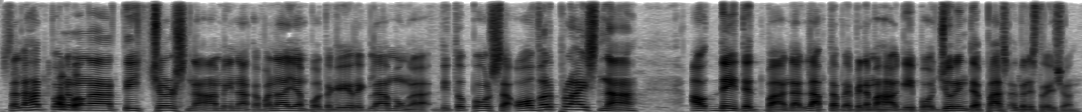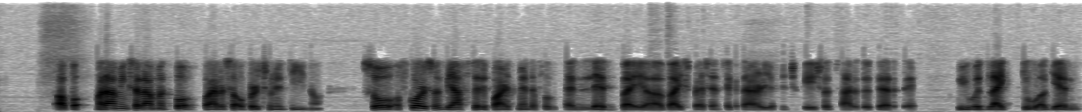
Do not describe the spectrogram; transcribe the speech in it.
sa lahat po ng Opo. mga teachers na aming nakapanayan po, nagreklamo nga, dito po sa overpriced na, outdated pa na laptop na pinamahagi po during the past administration. Opo, maraming salamat po para sa opportunity, no. So, of course, on behalf of the department of, and led by uh, Vice President Secretary of Education Sara Duterte, we would like to again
